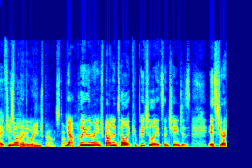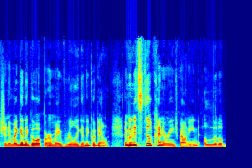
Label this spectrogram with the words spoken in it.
if you know play how the to use- range bound stuff. yeah play the range bound until it capitulates and changes its direction am i going to go up or am i really going to go down i mean Right. it's still kind of range bounding a little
